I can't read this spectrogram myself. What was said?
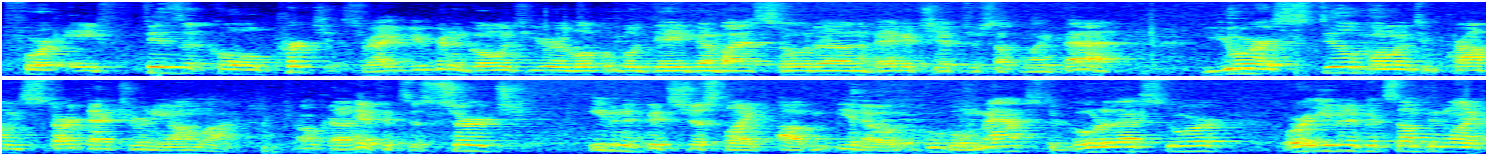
for a physical purchase, right? You're going to go into your local bodega and buy a soda and a bag of chips or something like that. You're still going to probably start that journey online. Okay. If it's a search, even if it's just like, um, you know, Google Maps to go to that store, or even if it's something like,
